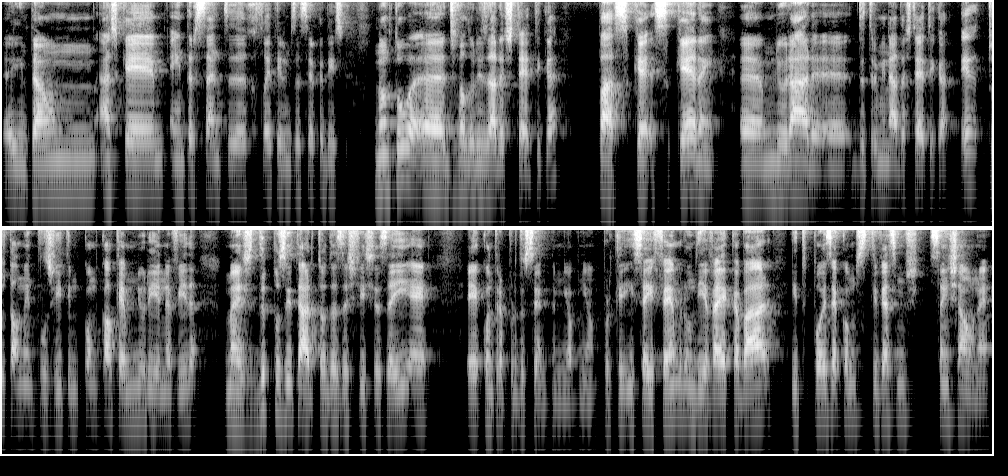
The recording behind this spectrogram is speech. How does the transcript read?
Então, acho que é, é interessante refletirmos acerca disso. Não estou a desvalorizar a estética. Pá, se, quer, se querem uh, melhorar uh, determinada estética, é totalmente legítimo, como qualquer melhoria na vida, mas depositar todas as fichas aí é, é contraproducente, na minha opinião. Porque isso é efêmero, um dia vai acabar e depois é como se estivéssemos sem chão, não é?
